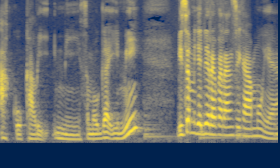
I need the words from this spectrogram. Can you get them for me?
aku kali ini. Semoga ini bisa menjadi referensi kamu ya.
